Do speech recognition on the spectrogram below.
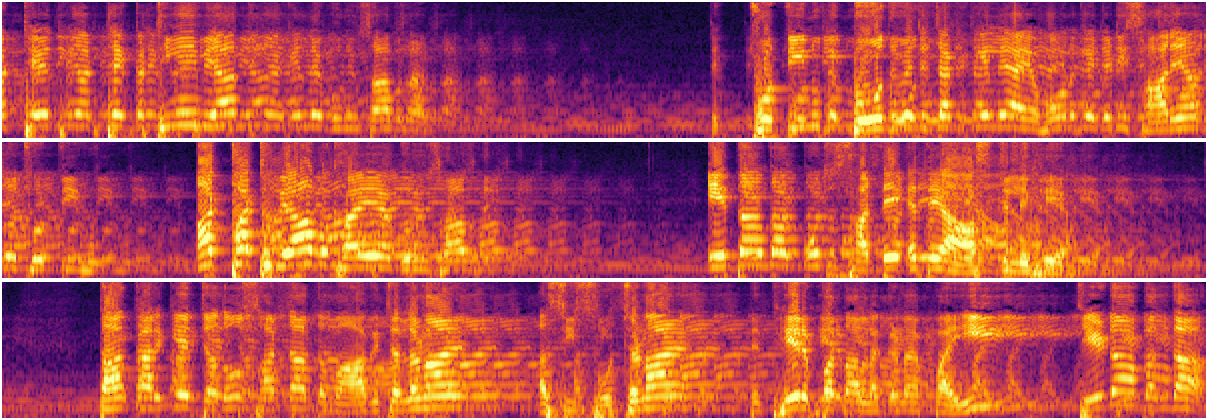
ਅੱਠੇ ਦੀਆਂ ਅੱਠੇ ਇਕੱਠੀਆਂ ਹੀ ਵਿਆਹ ਦੀਆਂ ਕਹਿੰਦੇ ਗੁਰੂ ਸਾਹਿਬ ਨਾਲ। ਤੇ ਛੋਟੀ ਨੂੰ ਤੇ ਗੋਦ ਵਿੱਚ ਚੱਕ ਕੇ ਲਿਆਏ ਹੋਣਗੇ ਜਿਹੜੀ ਸਾਰਿਆਂ ਤੋਂ ਛੋਟੀ ਹੋ ਅੱਠ ਅੱਠ ਵਿਆਹ ਵਿਖਾਏ ਆ ਗੁਰੂ ਸਾਹਿਬ ਦੇ। ਇਦਾਂ ਦਾ ਕੁਝ ਸਾਡੇ ਇਤਿਹਾਸ 'ਚ ਲਿਖਿਆ। ਤਾਂ ਕਰਕੇ ਜਦੋਂ ਸਾਡਾ ਦਿਮਾਗ ਚੱਲਣਾ ਹੈ, ਅਸੀਂ ਸੋਚਣਾ ਹੈ ਤੇ ਫਿਰ ਪਤਾ ਲੱਗਣਾ ਭਾਈ ਜਿਹੜਾ ਬੰਦਾ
